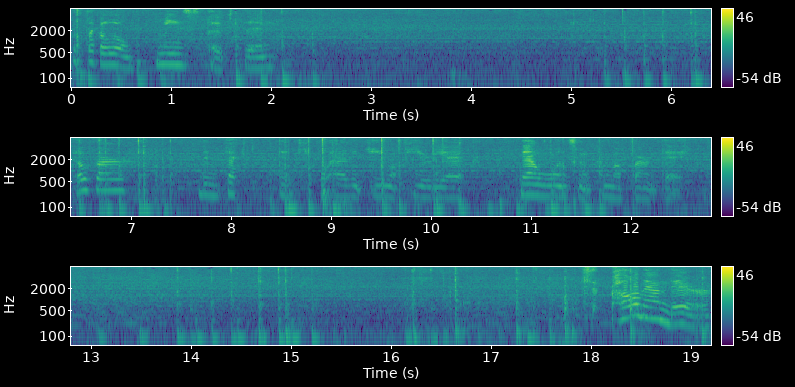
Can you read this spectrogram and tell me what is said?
It's like a little maze type thing. So far, the infected people haven't came up here yet. Now one's gonna come up, aren't they? Call down there.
